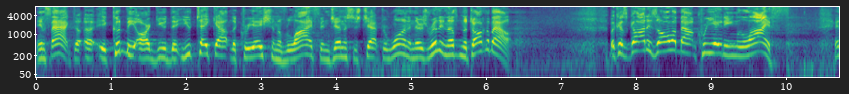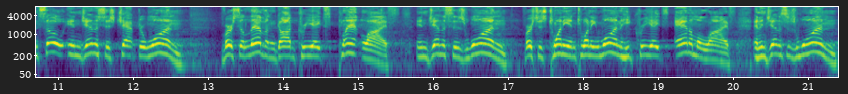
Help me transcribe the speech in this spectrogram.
In fact, uh, it could be argued that you take out the creation of life in Genesis chapter 1, and there's really nothing to talk about. Because God is all about creating life. And so in Genesis chapter 1, verse 11, God creates plant life. In Genesis 1, verses 20 and 21, He creates animal life. And in Genesis 1,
